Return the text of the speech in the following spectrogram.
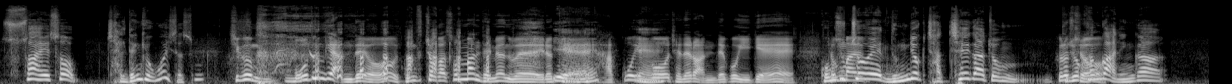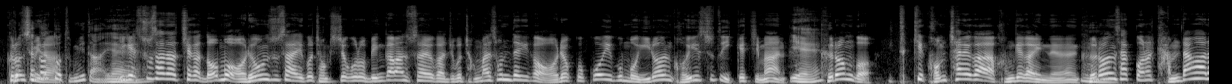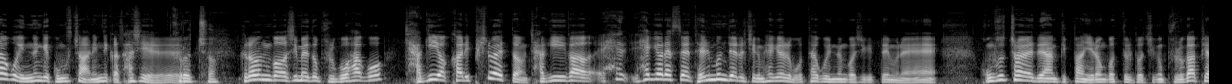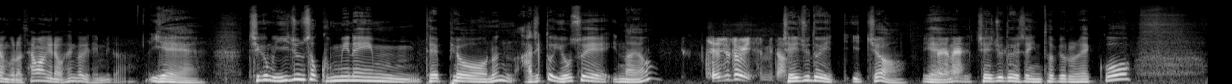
수사해서 잘 된 경우가 있었습니까? 지금 모든 게 안 돼요. 공수처가 손만 대면 왜 이렇게 예. 다 꼬이고 제대로 안 되고 이게 공수처의 능력 자체가 좀 그렇죠. 부족한 거 아닌가 그런 그렇습니다. 생각도 듭니다. 예. 이게 수사 자체가 너무 어려운 수사이고 정치적으로 민감한 수사여가지고 정말 손대기가 어렵고 꼬이고 뭐 이런 거일 수도 있겠지만 예. 그런 거 특히 검찰과 관계가 있는 그런 음. 사건을 담당하라고 있는 게 공수처 아닙니까 사실 그렇죠. 그런 것임에도 불구하고 자기 역할이 필요했던 자기가 해, 해결했어야 될 문제를 지금 해결을 못하고 있는 것이기 때문에 공수처에 대한 비판 이런 것들도 지금 불가피한 그런 상황이라고 생각이 됩니다. 예. 지금 이준석 국민의힘 대표는 아직도 여수에 있나요? 제주도에 있습니다. 제주도에 있, 있죠. 예. 네네. 제주도에서 인터뷰를 했고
